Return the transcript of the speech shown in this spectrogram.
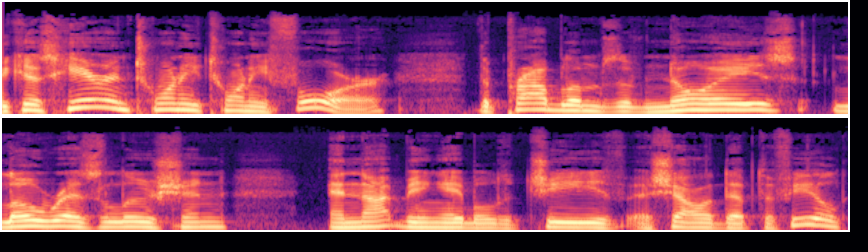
Because here in 2024, the problems of noise, low resolution, and not being able to achieve a shallow depth of field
